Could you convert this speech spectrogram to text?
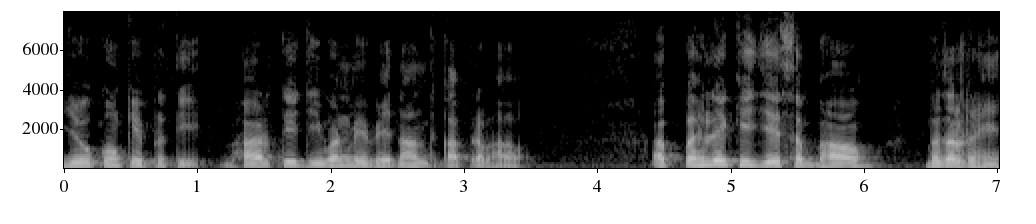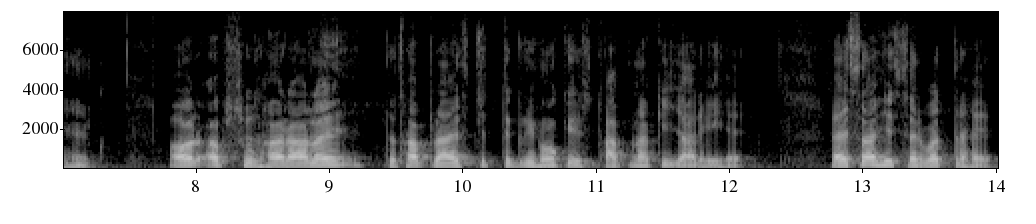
युवकों के प्रति भारतीय जीवन में वेदांत का प्रभाव। अब पहले की ये सब भाव बदल रहे हैं और अब सुधारालय तथा प्रायश्चित गृहों की स्थापना की जा रही है। ऐसा ही सर्वत्र है।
